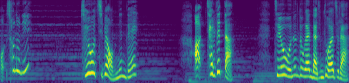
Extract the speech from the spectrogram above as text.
어, 선우니? 재호 집에 없는데? 아, 잘 됐다. 재호 오는 동안 나 좀 도와주라.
